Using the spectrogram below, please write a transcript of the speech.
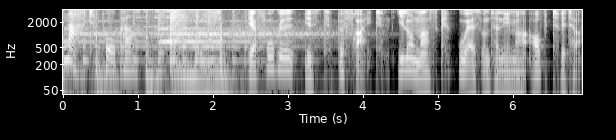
Machtpoker. Der Vogel ist befreit. Elon Musk, US-Unternehmer auf Twitter.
